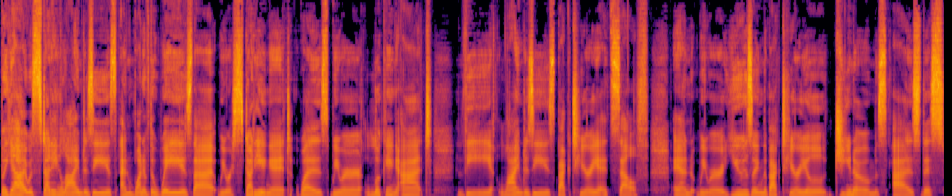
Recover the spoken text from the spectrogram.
But yeah, I was studying Lyme disease and one of the ways that we were studying it was we were looking at the Lyme disease bacteria itself and we were using the bacterial genomes as this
